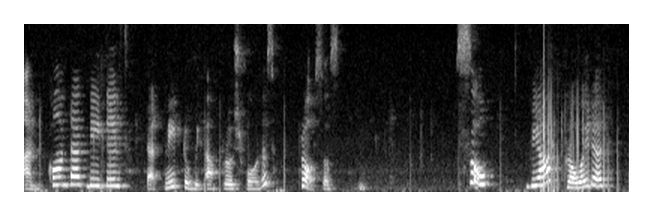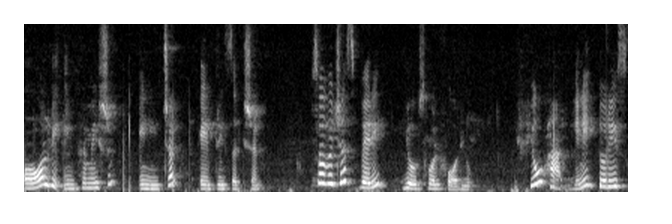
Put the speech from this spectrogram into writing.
and contact details that need to be approached for this process. So, we are provided all the information in each and every section. So, which is very useful for you. If you have any queries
